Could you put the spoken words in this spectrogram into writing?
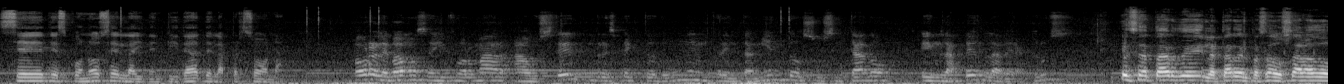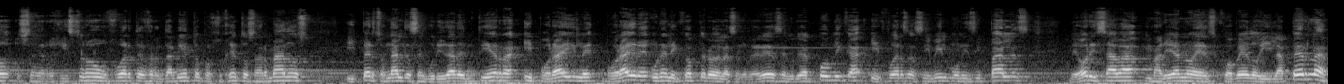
se desconoce la identidad de la persona. Ahora le vamos a informar a usted respecto de un enfrentamiento suscitado en la Perla Veracruz. Esa tarde, la tarde del pasado sábado, se registró un fuerte enfrentamiento por sujetos armados y personal de seguridad en tierra y por aire, por aire un helicóptero de la Secretaría de Seguridad Pública y Fuerzas Civil Municipales de Orizaba, Mariano Escobedo y La Perla.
